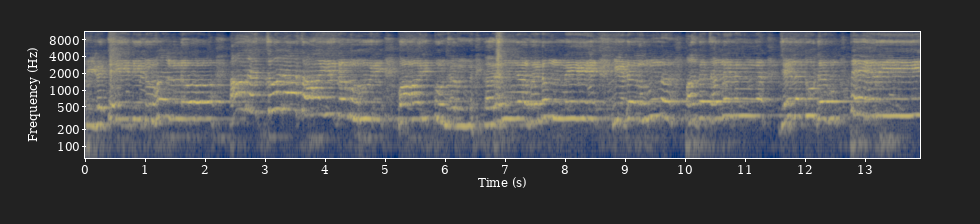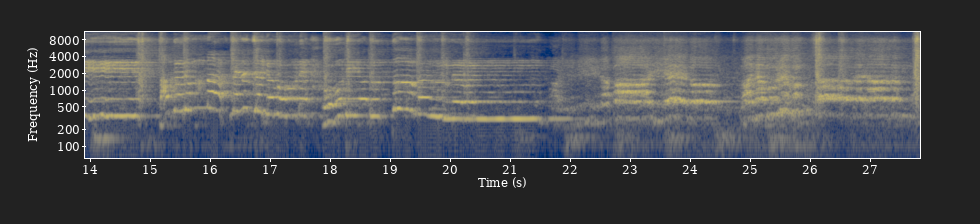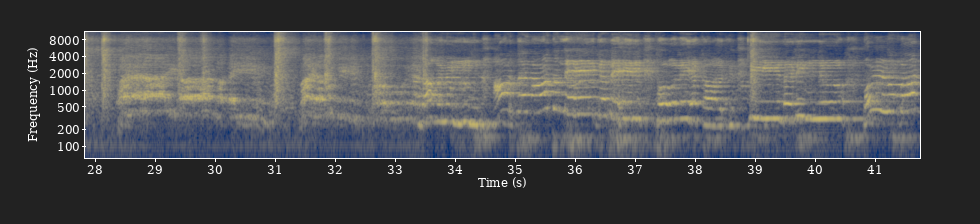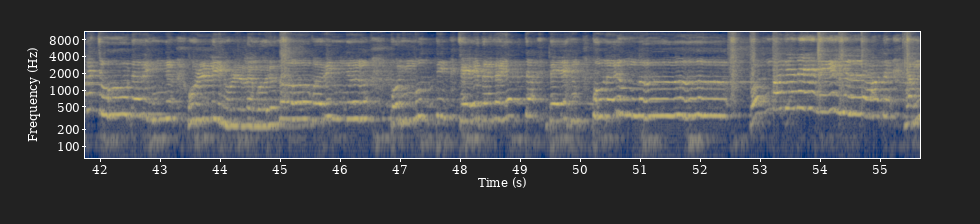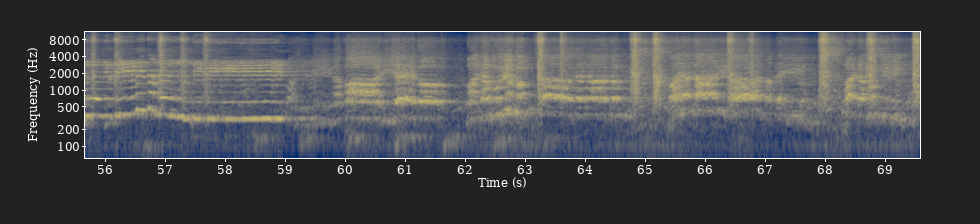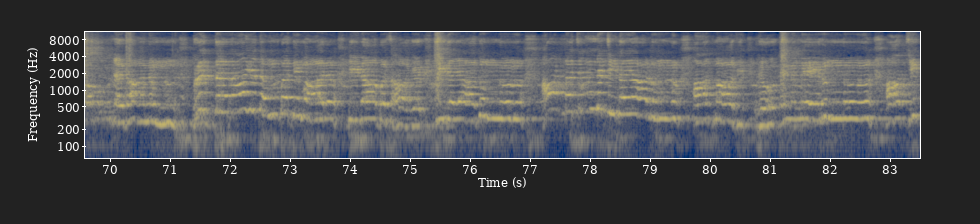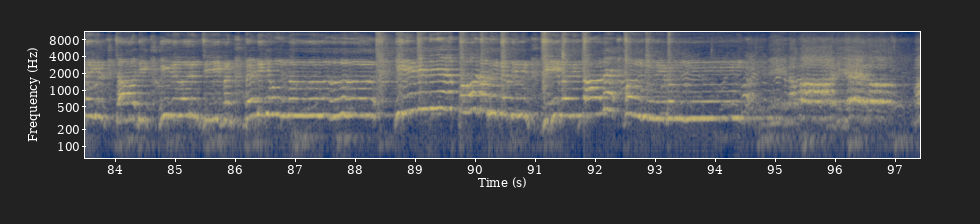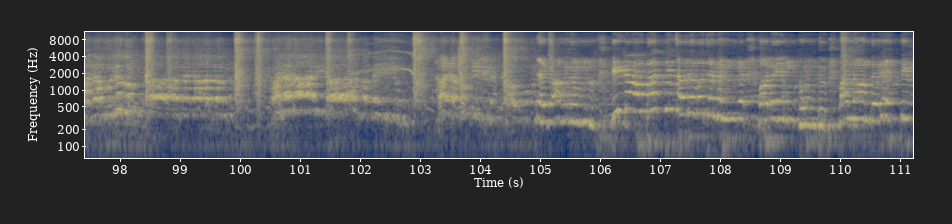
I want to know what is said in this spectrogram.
പിഴക്കെയ്തിടുവല്ലോ അറച്ചുരസായകമൂരി വാരിപ്പുണർന്ന് കരഞ്ഞവനൊന്നേ ഇടറുന്ന പദ ചേരി പോലെയ കാട് വീണലിഞ്ഞു. പൊള്ളും പാട്ട് ചൂടറിഞ്ഞു ഉള്ളിനുള്ള ഒരു നോവറിഞ്ഞു. പൊൻമുത്തിൻ ചേതനയത്ത ദേഹം പുണരുന്നു. കൊണ്ടു മനാന്തരത്തിൽ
